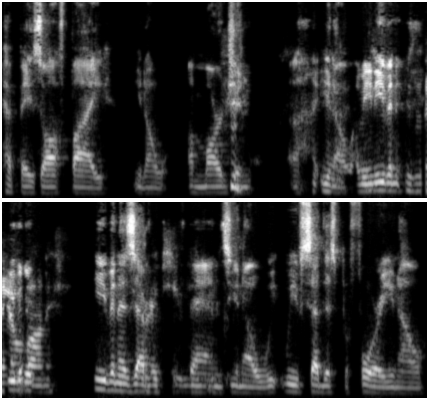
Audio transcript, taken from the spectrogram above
Pepe's off by you know a margin. uh, you know, I mean, even even, even as Everton fans, you know, we we've said this before. You know,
